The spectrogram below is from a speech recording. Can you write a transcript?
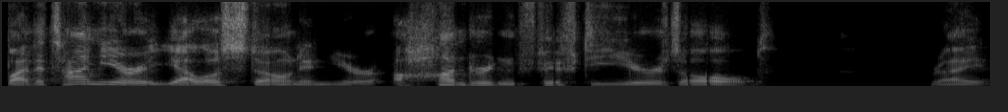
By the time you're at Yellowstone and you're 150 years old, right?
